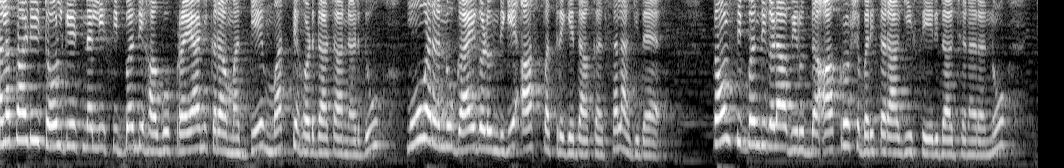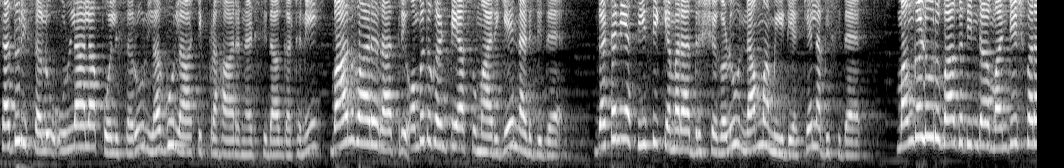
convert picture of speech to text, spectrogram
ತಲಪಾಡಿ ಟೋಲ್ಗೇಟ್ನಲ್ಲಿ ಸಿಬ್ಬಂದಿ ಹಾಗೂ ಪ್ರಯಾಣಿಕರ ಮಧ್ಯೆ ಮತ್ತೆ ಹೊಡೆದಾಟ ನಡೆದು ಮೂವರನ್ನು ಗಾಯಗಳೊಂದಿಗೆ ಆಸ್ಪತ್ರೆಗೆ ದಾಖಲಿಸಲಾಗಿದೆ. ಟೋಲ್ ಸಿಬ್ಬಂದಿಗಳ ವಿರುದ್ಧ ಆಕ್ರೋಶಭರಿತರಾಗಿ ಸೇರಿದ ಜನರನ್ನು ಚದುರಿಸಲು ಉಳ್ಳಾಲ ಪೊಲೀಸರು ಲಘು ಲಾಠಿ ಪ್ರಹಾರ ನಡೆಸಿದ ಘಟನೆ ಭಾನುವಾರ ರಾತ್ರಿ ಒಂಬತ್ತು ಗಂಟೆಯ ಸುಮಾರಿಗೆ ನಡೆದಿದೆ. ಘಟನೆಯ ಸಿಸಿ ಕ್ಯಾಮೆರಾ ದೃಶ್ಯಗಳು ನಮ್ಮ ಮೀಡಿಯಾಕ್ಕೆ ಲಭಿಸಿದೆ. ಮಂಗಳೂರು ಭಾಗದಿಂದ ಮಂಜೇಶ್ವರ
